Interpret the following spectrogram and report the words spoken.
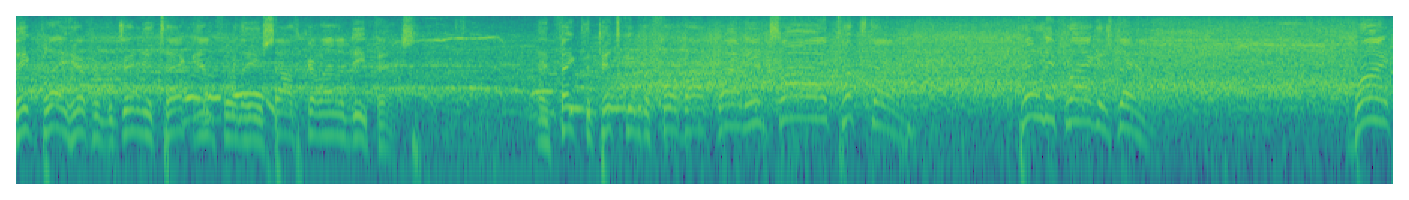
Big play here for Virginia Tech and for the South Carolina defense. They fake the pitch, give the fullback Bryant inside, touchdown. Penalty flag is down. Bryant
